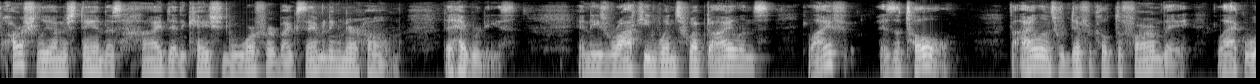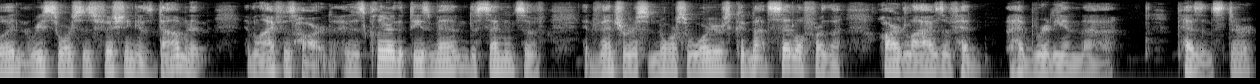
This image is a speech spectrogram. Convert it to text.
partially understand this high dedication to warfare by examining their home, the Hebrides. In these rocky, windswept islands, life is a toll. The islands were difficult to farm, they lack wood and resources, fishing is dominant, and life is hard. It is clear that these men, descendants of adventurous Norse warriors, could not settle for the hard lives of Hebridean uh, peasants. Their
